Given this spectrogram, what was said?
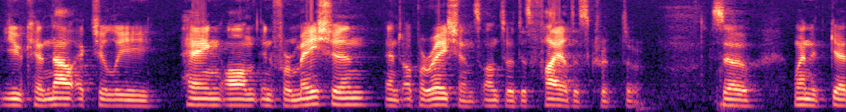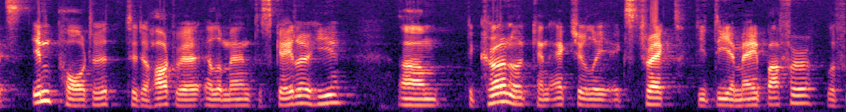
you can now actually hang on information and operations onto this file descriptor. So when it gets imported to the hardware element, the scaler here, um, the kernel can actually extract the DMA buffer with,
